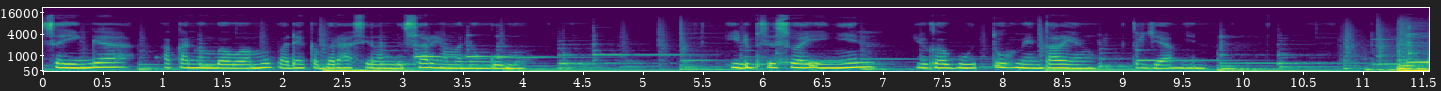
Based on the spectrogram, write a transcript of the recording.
sehingga akan membawamu pada keberhasilan besar yang menunggumu. Hidup sesuai ingin juga butuh mental yang terjamin. thank you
